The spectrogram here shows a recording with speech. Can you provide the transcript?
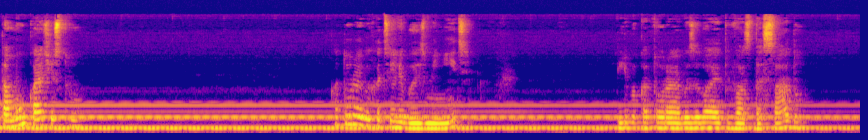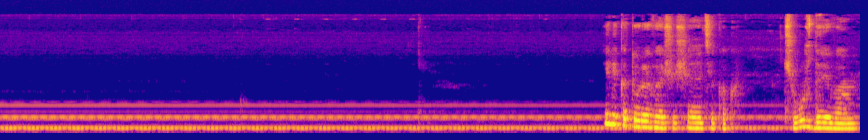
тому качеству, хотели бы изменить, либо которая вызывает в вас досаду, или которые вы ощущаете как чуждые вам,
